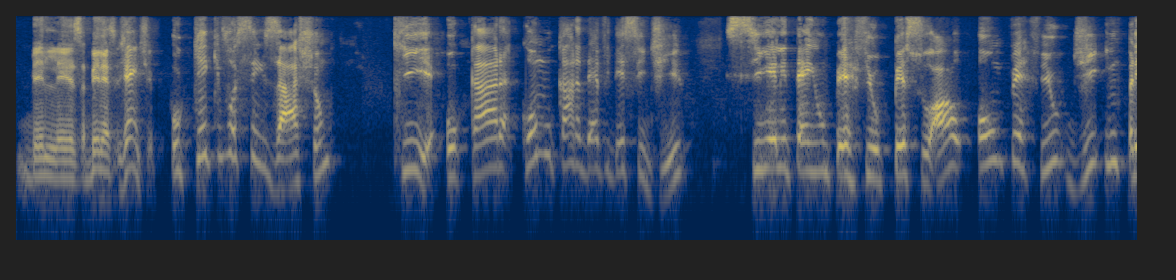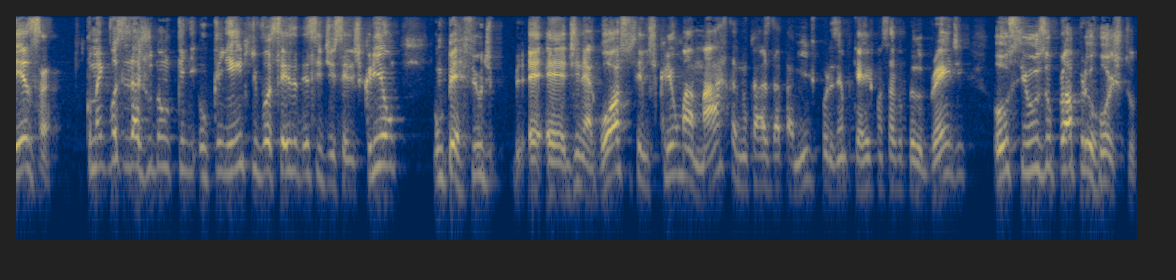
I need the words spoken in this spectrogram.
Beleza, beleza. Gente, o que, que vocês acham que o cara, como o cara deve decidir se ele tem um perfil pessoal ou um perfil de empresa. Como é que vocês ajudam o cliente de vocês a decidir se eles criam um perfil de, é, é, de negócio, se eles criam uma marca, no caso da Tamid, por exemplo, que é responsável pelo branding, ou se usa o próprio rosto?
